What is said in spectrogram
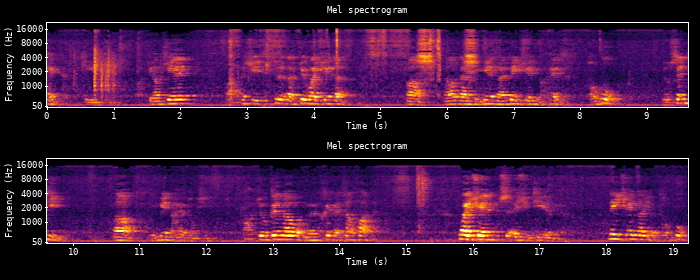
tag，T A G，标签啊，H 这个呢最外圈的啊，然后呢里面呢内圈有 head 头部，有身体啊，里面呢还有东西啊，就跟呢我们黑板上画的。外圈是 HTML，内圈呢有头部，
